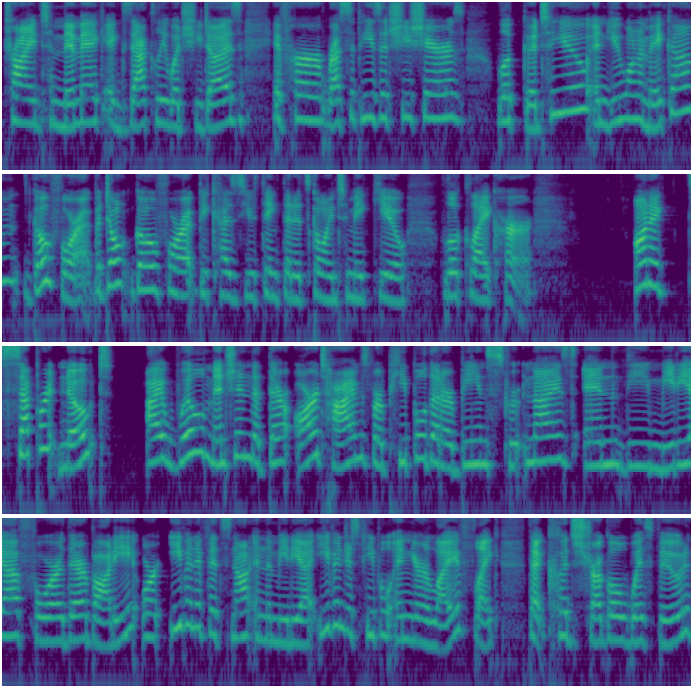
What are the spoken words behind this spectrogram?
trying to mimic exactly what she does. If her recipes that she shares look good to you and you want to make them, go for it. But don't go for it because you think that it's going to make you look like her. On a separate note, I will mention that there are times where people that are being scrutinized in the media for their body, or even if it's not in the media, even just people in your life, like that could struggle with food,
